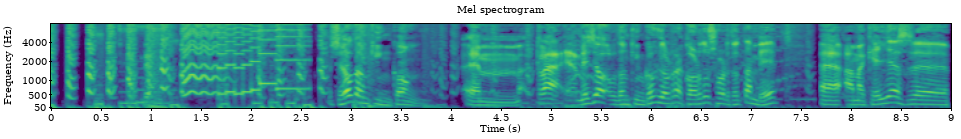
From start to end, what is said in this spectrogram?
Això és el Donkey Kong. Um, clar, a més, el Donkey Kong jo el recordo sobretot també eh, amb aquelles... Eh,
